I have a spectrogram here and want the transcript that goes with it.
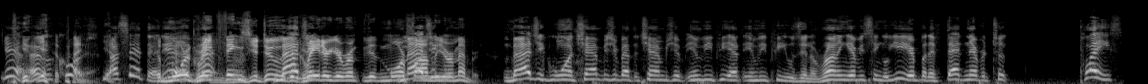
Yeah, of course. right, yeah. I said that. The yeah. more great things you do, Magic- the greater you're the more Magic- fondly you're remembered. Magic won championship after championship, MVP after MVP, was in the running every single year. But if that never took place,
